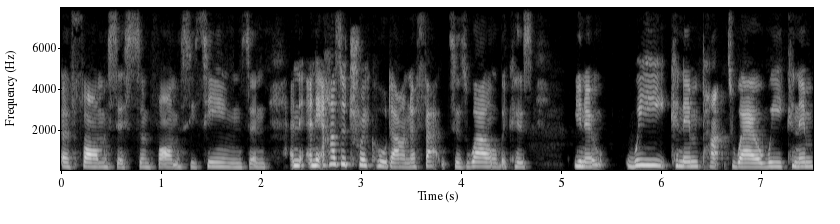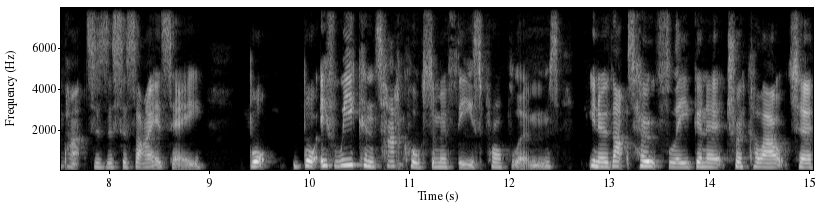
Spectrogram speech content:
of pharmacists and pharmacy teams and and, and it has a trickle down effect as well because you know we can impact where we can impact as a society but but if we can tackle some of these problems you know that's hopefully going to trickle out to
